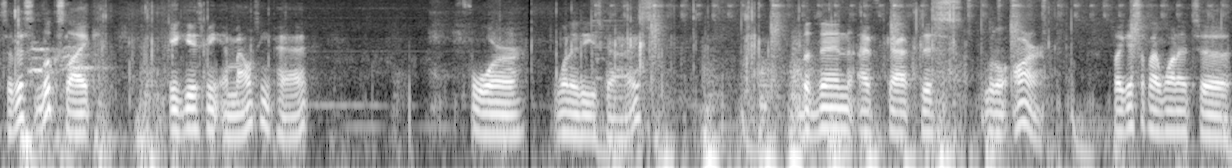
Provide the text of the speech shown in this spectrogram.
So this looks like it gives me a mounting pad for one of these guys. But then I've got this little arm. So I guess if I wanted to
